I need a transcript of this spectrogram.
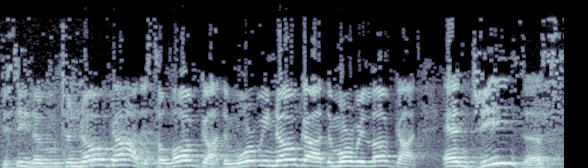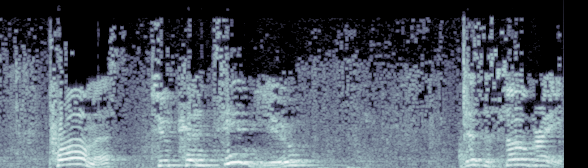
You see, the, to know God is to love God. The more we know God, the more we love God. And Jesus promised to continue this is so great.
